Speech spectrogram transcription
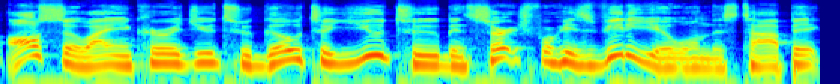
Also, I encourage you to go to YouTube and search for his video on this topic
